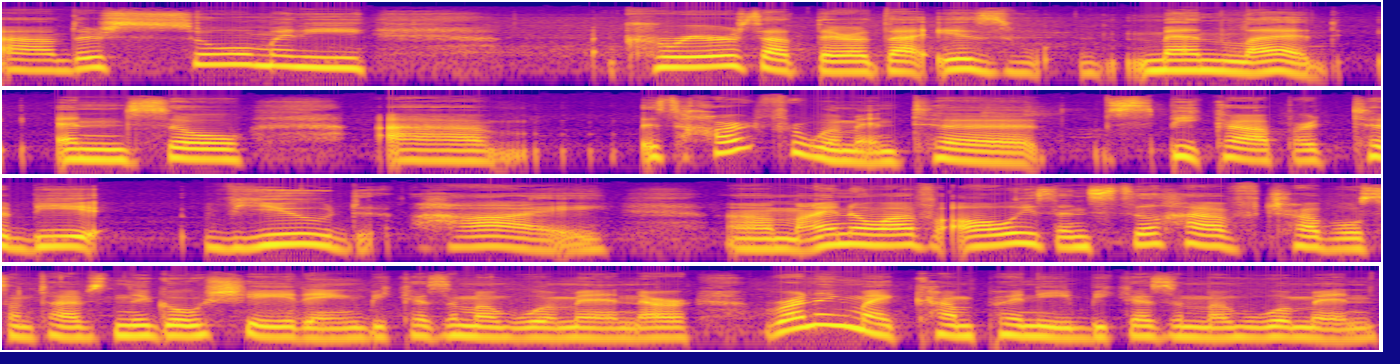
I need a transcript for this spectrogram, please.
uh, there's so many careers out there that is men led and so um, it's hard for women to speak up or to be viewed high. Um, I know I've always and still have trouble sometimes negotiating because I'm a woman or running my company because I'm a woman.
